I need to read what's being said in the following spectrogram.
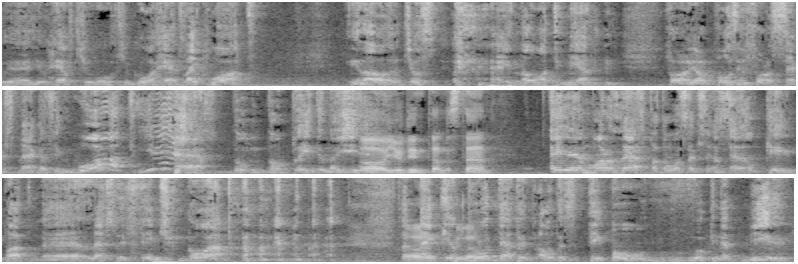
uh, you have to, to go ahead. Like what? You know, just, you know what I mean. For you're posing for a sex magazine. What? Yes. don't don't play the naive. Oh, you didn't understand. Eh, more or less, but I was like, I said, okay, but uh, let the things go up. so Oh, I can do that with all these people looking at me.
